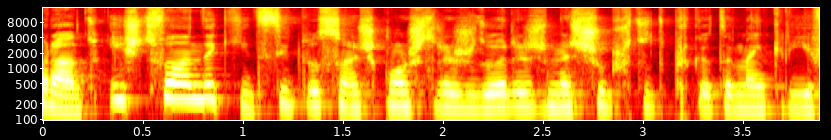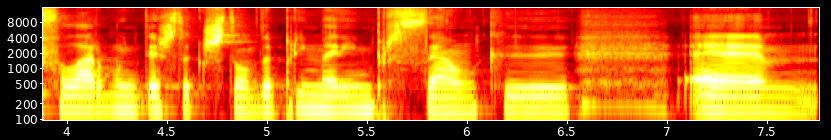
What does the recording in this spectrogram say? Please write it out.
Pronto, isto falando aqui de situações constrangedoras, mas sobretudo porque eu também queria falar muito desta questão da primeira impressão que, um,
